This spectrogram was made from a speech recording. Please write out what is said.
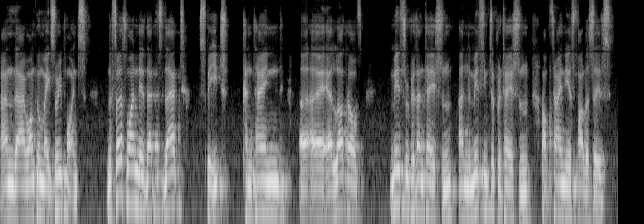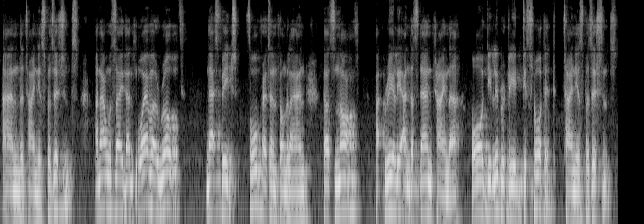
And I want to make three points. The first one is that that speech contained a, a lot of misrepresentation and misinterpretation of Chinese policies and the Chinese positions. And I would say that whoever wrote that speech for President von der Leyen does not really understand China or deliberately distorted Chinese positions.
